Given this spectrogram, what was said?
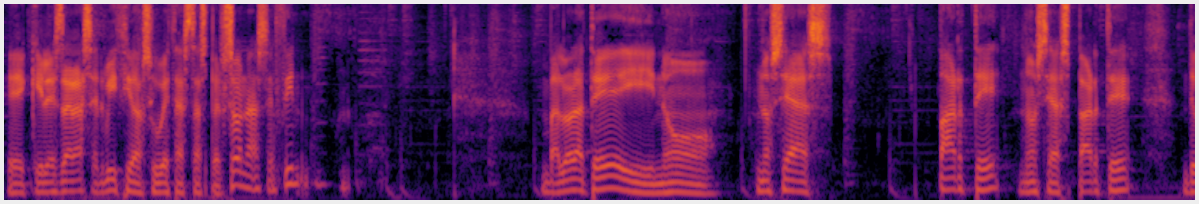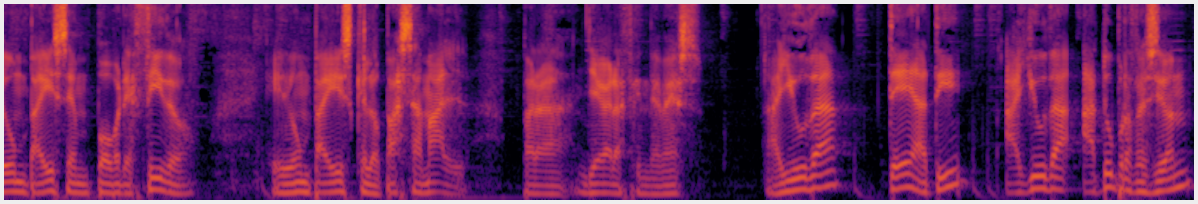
eh, que les dará servicio a su vez a estas personas, en fin. Valórate y no, no seas parte, no seas parte de un país empobrecido y de un país que lo pasa mal para llegar a fin de mes. Ayúdate a ti, ayuda a tu profesión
